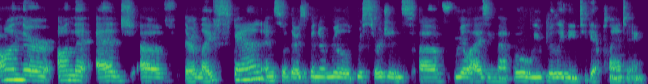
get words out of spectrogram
on their on the edge of their lifespan. And so there's been a real resurgence of realizing that oh we really need to get planting.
